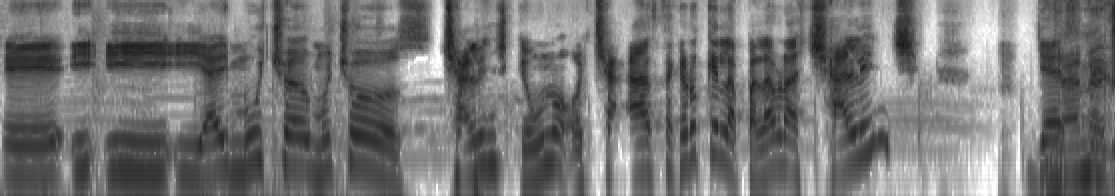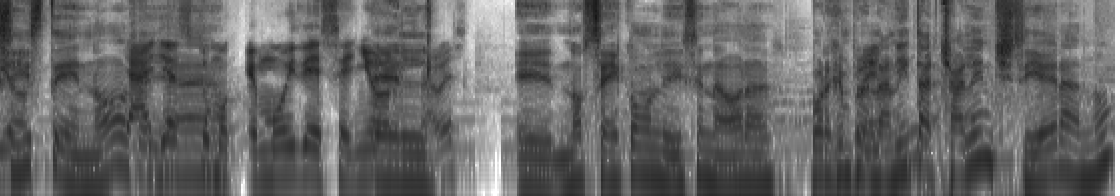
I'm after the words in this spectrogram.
eh, y, y- y hay muchos, muchos challenge que uno, o cha- hasta creo que la palabra challenge ya, ya, es no medio- existe, ¿no? O ya, sea, ya es como que muy de señor, el- ¿sabes? eh, no sé cómo le dicen ahora. Por ejemplo, el. Anita Challenge sí era, ¿no?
